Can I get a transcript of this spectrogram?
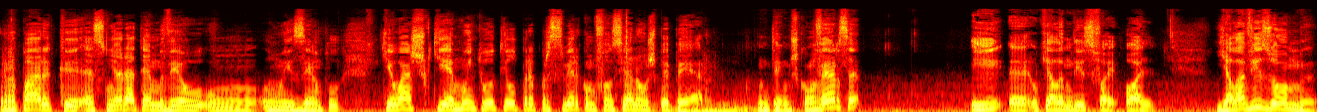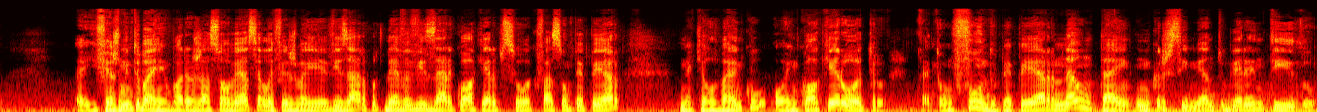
repare que a senhora até me deu um, um exemplo que eu acho que é muito útil para perceber como funcionam os PPR. Temos conversa e uh, o que ela me disse foi: olha, e ela avisou-me e fez muito bem, embora eu já soubesse, ela fez bem em avisar, porque deve avisar qualquer pessoa que faça um PPR naquele banco ou em qualquer outro. Portanto, um fundo PPR não tem um crescimento garantido,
